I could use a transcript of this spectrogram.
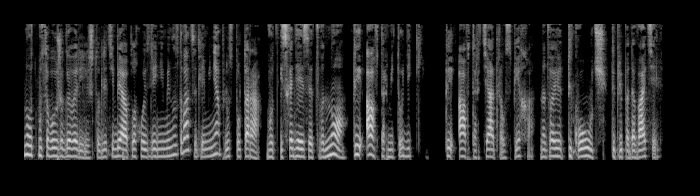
Ну вот мы с тобой уже говорили, что для тебя плохое зрение минус 20, для меня плюс полтора. Вот исходя из этого. Но ты автор методики, ты автор театра успеха, на твое, ты коуч, ты преподаватель,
